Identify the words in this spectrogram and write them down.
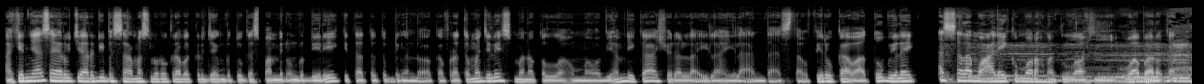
Akhirnya saya Ruciardi bersama seluruh kerabat kerja yang bertugas pamit undur diri. Kita tutup dengan doa kafaratul majelis. Manakallahumma wa bihamdika asyhadu ilaha illa anta astaghfiruka wa atubu ilaik. Assalamualaikum warahmatullahi wabarakatuh.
